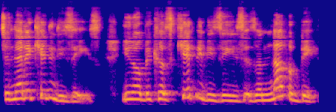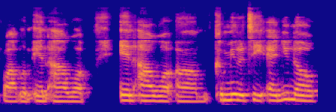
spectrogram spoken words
genetic kidney disease. You know, because kidney disease is another big problem in our in our um, community, and you know,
